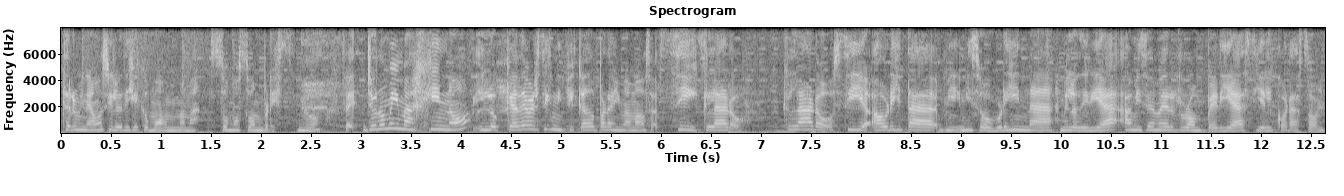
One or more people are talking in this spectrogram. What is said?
terminamos y le dije como a mi mamá, somos hombres, ¿no? Yo no me imagino lo que ha de haber significado para mi mamá. O sea, sí, claro, Claro, si ahorita mi, sobrina me lo diría, a mí se me rompería así el corazón.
